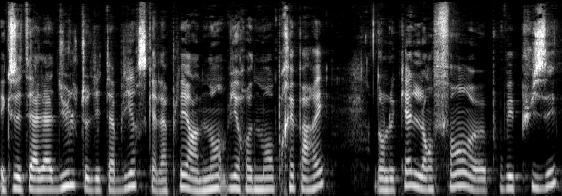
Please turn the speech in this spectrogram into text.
et que c'était à l'adulte d'établir ce qu'elle appelait un environnement préparé, dans lequel l'enfant euh, pouvait puiser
